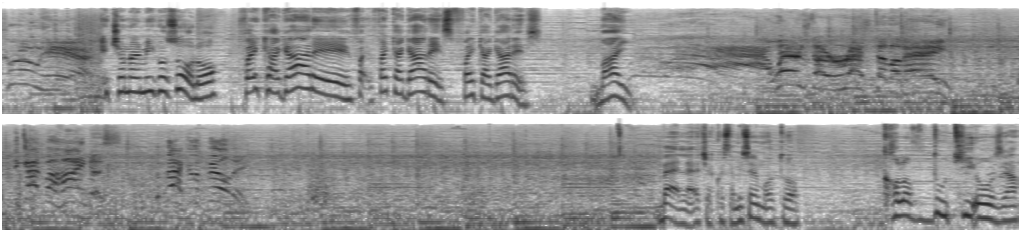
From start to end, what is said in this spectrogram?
Crew here. E c'è un nemico solo? Fai cagare! Fai, fai cagare! Fai cagare! Vai! Where's the rest of them, eh? They got behind us. back of the building! Bella, eh, cioè questa missione è molto Call of Duty osa.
